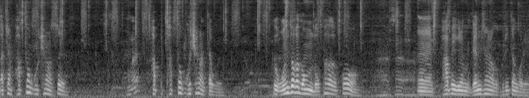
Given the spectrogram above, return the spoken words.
아참 밥통 고쳐놨어요. 응? 밥 밥통 고쳐놨다고요. 그 온도가 너무 높아갖고 알았어. 예, 밥이 그러면 냄새나고 그랬던 거래요.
